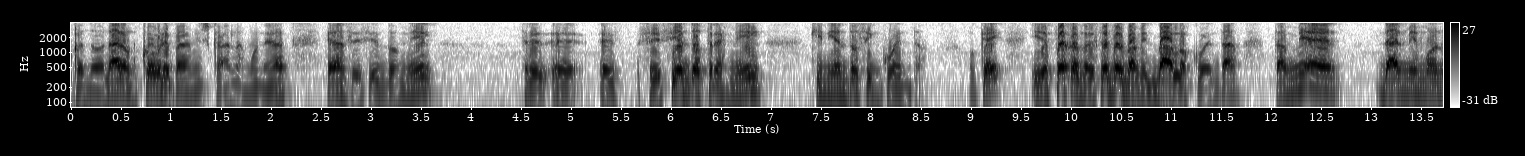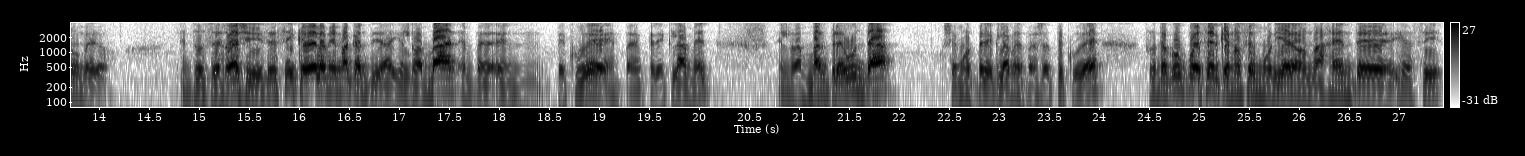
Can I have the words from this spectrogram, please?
Cuando donaron cobre para Mishkan, las monedas, eran 600.000, eh, 603.550. ¿Ok? Y después cuando el Sefer Bamidbar los cuentan, también da el mismo número. Entonces Rashi dice, sí, quedó la misma cantidad. Y el Ramban en, en Pekudé, en Pereklamet, el Ramban pregunta, llamó el Pereklamet para allá Pekudé, pregunta, ¿cómo puede ser que no se murieron más gente y así?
